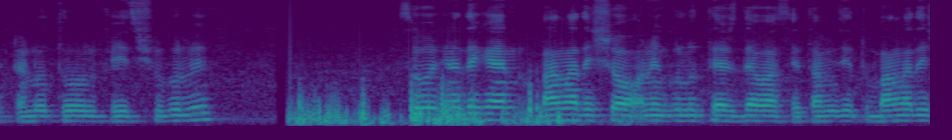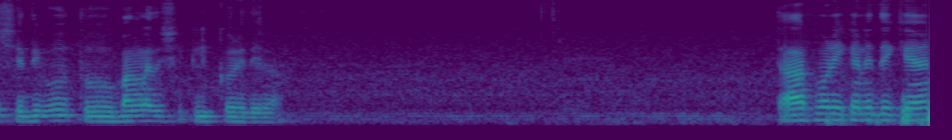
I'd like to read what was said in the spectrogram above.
একটা নতুন পেজ শুরু করবে। সো এখানে দেখেন বাংলাদেশ অনেকগুলো দেশ দেওয়া আছে। তো আমি যেহেতু বাংলাদেশে দিব, তো বাংলাদেশে ক্লিক করে দিলাম। তারপর এখানে দেখেন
